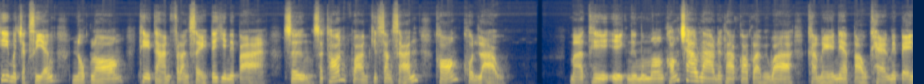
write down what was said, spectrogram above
ที่มาจากเสียง นกร้อง ที่ทหารฝรั่งเศสได้ยินในป่า ซึ่งสะท้อนความคิดสร้างสรรค์ของคนลาว มาที่อีกหนึ่งมุมมองของชาวลาวนะครับ ก็กล่าวไปว่าเขมรเนี่ยเป่าแคนไม่เป็น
